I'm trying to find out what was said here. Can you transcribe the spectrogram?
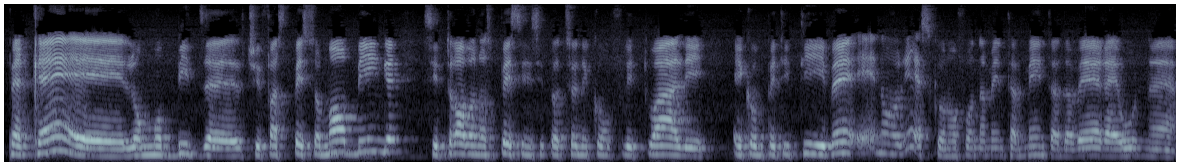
perché lo mobbizza, ci fa spesso mobbing, si trovano spesso in situazioni conflittuali e competitive e non riescono fondamentalmente ad avere un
